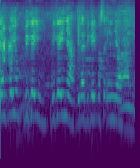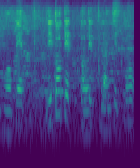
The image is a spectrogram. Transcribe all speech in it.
Yan po yung bigay, bigay niya, binabigay po sa inyo. Ah, ni Popet. Ni Totit, Totit lang. Totit po.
